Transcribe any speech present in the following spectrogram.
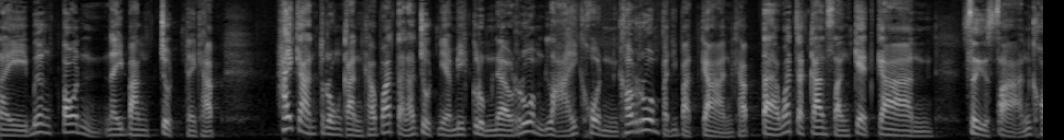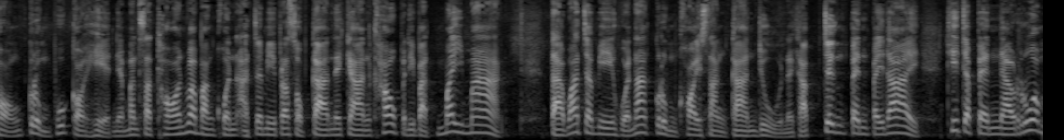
ในเบื้องต้นในบางจุดนะครับ ให้การตรงกันครับว่าแต่ละจุดเนี่ยมีกลุ่มแนวร่วมหลายคนเข้าร่วมปฏิบัติการครับแต่ว่าจากการสังเกตการสื่อสารของกลุ่มผู้ก่อเหตุเนี่ยมันสะท้อนว่าบางคนอาจจะมีประสบการณ์ในการเข้าปฏิบัติไม่มาก แต่ว่าจะมีหัวหน้ากลุ่มคอยสั่งการอยู่นะครับจึงเป็นไปได้ที่จะเป็นแนวร่วม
